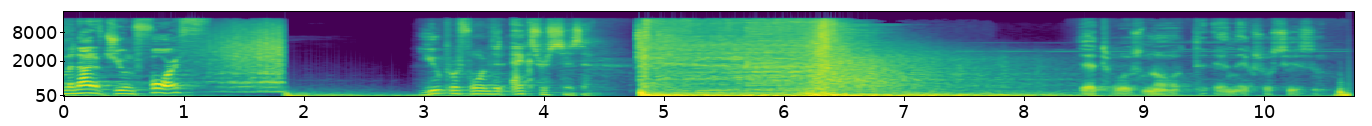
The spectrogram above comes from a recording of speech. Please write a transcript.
On the night of June 4th, you performed an exorcism. That was not an exorcism.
